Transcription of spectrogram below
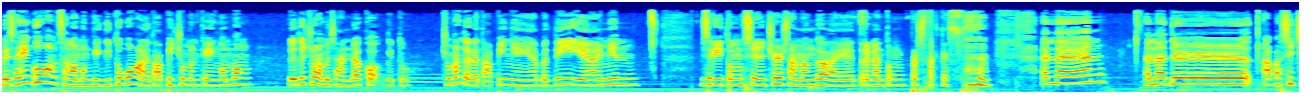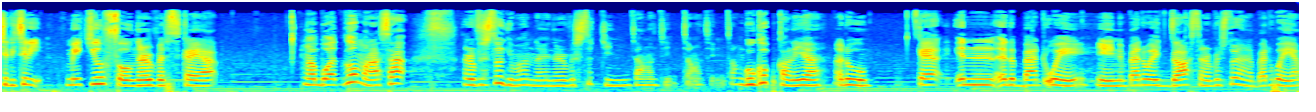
Biasanya gue kalau misalnya ngomong kayak gitu gue gak ada tapi cuman kayak ngomong itu cuma bercanda kok gitu cuman gak ada tapinya ya. Berarti ya I mean bisa dihitung signature sama enggak lah ya. Tergantung perspektif. And then another apa sih ciri-ciri. Make you feel nervous. Kayak ngebuat lo merasa nervous tuh gimana ya? Nervous tuh cincang cincang cincang. Gugup kali ya. Aduh. Kayak in, a bad way. Ya in a bad way. Jelas nervous tuh in a bad way ya.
